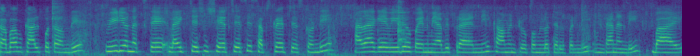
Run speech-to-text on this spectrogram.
కబాబ్ కాలిపోతూ ఉంది. వీడియో నచ్చితే లైక్ చేసి షేర్ చేసి సబ్స్క్రైబ్ చేసుకోండి. అలాగే వీడియో పైన మీ అభిప్రాయాన్ని కామెంట్ రూపంలో తెలపండి. ఉంటానండి. బాయ్.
